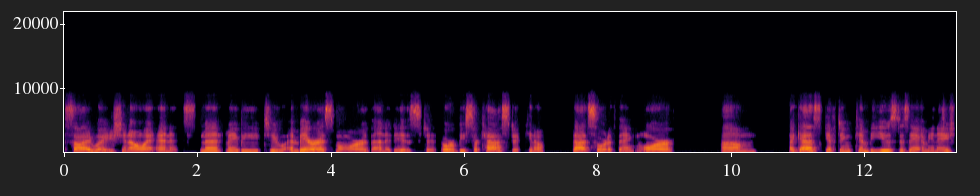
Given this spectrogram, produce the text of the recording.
sideways, you know, and it's meant maybe to embarrass more than it is to or be sarcastic, you know, that sort of thing. Or um, I guess gifting can be used as ammunition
